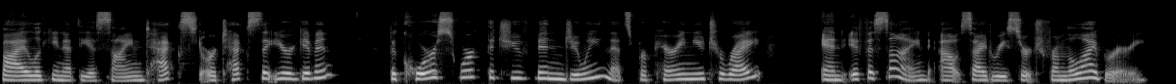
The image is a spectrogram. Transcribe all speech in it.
by looking at the assigned text or text that you're given, the coursework that you've been doing that's preparing you to write, and if assigned, outside research from the library.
